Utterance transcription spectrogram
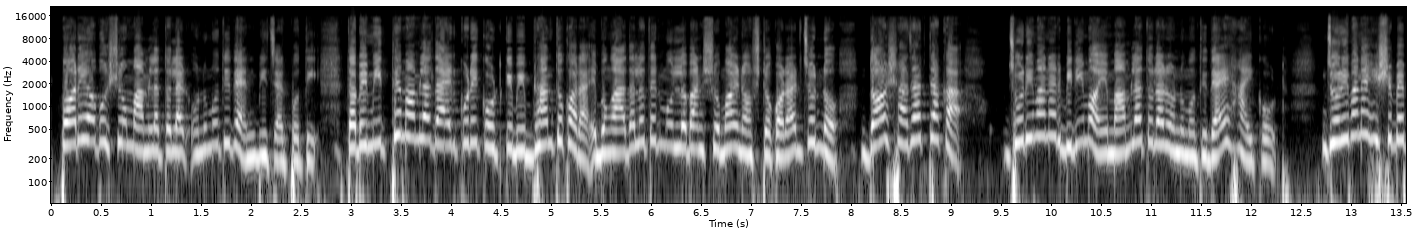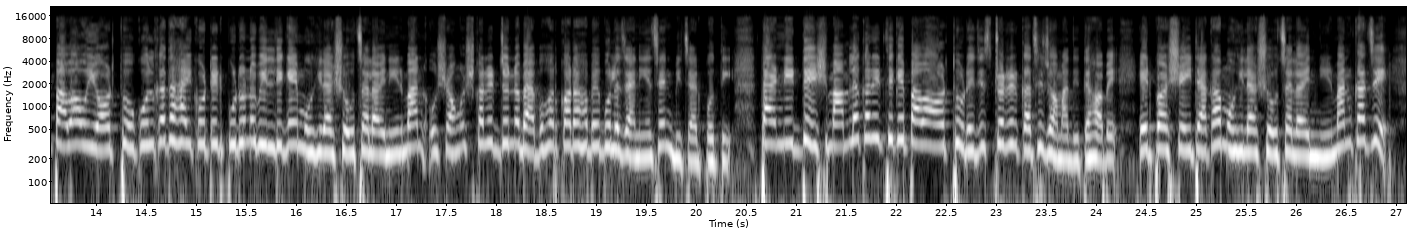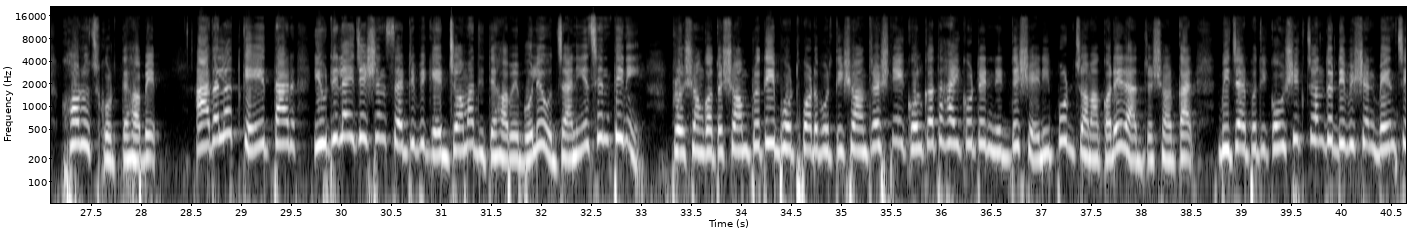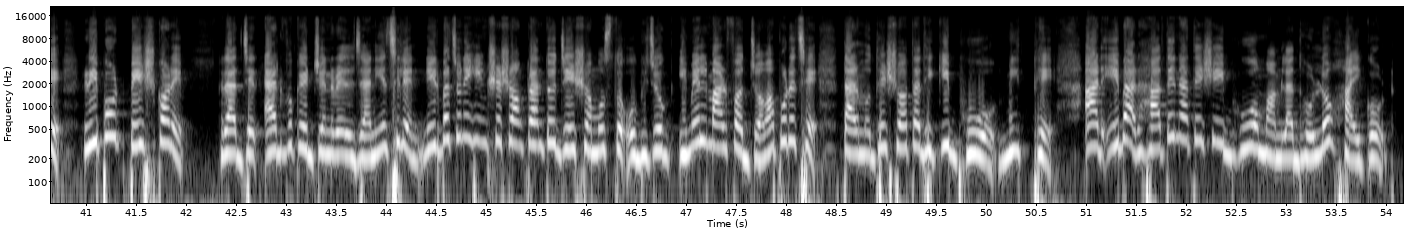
পরে অবশ্য মামলা তোলার অনুমতি দেন বিচারপতি। তবে মিথ্যে মামলা দায়ের করে কোর্টকে বিভ্রান্ত করা এবং আদালতের মূল্যবান সময় নষ্ট করার জন্য দশ হাজার টাকা জরিমানার বিনিময়ে মামলা তোলার অনুমতি দেয় হাইকোর্ট। জরিমানা হিসেবে পাওয়া ওই অর্থ কলকাতা হাইকোর্টের পুরনো বিল্ডিংয়ে মহিলা শৌচালয় নির্মাণ ও সংস্কারের জন্য ব্যবহার করা হবে বলে জানিয়েছেন বিচারপতি। তার নির্দেশ, মামলাকারীর থেকে পাওয়া অর্থ রেজিস্ট্রারের কাছে জমা দিতে হবে। এরপর সেই টাকা মহিলা শৌচালয়ের নির্মাণ কাজে খরচ করতে হবে। আদালতকে তার ইউটিলাইজেশন সার্টিফিকেট জমা দিতে হবে বলেও জানিয়েছেন তিনি। প্রসঙ্গত, সম্প্রতি ভোট পরবর্তী সন্ত্রাস নিয়ে কলকাতা হাইকোর্টের নির্দেশে রিপোর্ট জমা করে রাজ্য সরকার। বিচারপতি কৌশিক চন্দ্র ডিভিশন বেঞ্চে রিপোর্ট পেশ করে। রাজ্যের অ্যাডভোকেট জেনারেল জানিয়েছিলেন, নির্বাচনী হিংসা সংক্রান্ত যে সমস্ত অভিযোগ ইমেল মারফত জমা পড়েছে, তার মধ্যে শতাধিকই ভুয়ো, মিথ্যে। আর এবার হাতে নাতে সেই ভুয়ো মামলা ধরল হাইকোর্ট।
